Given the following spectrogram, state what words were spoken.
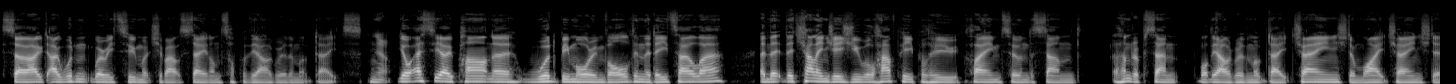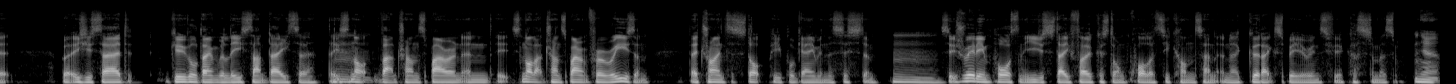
So I, I wouldn't worry too much about staying on top of the algorithm updates. Yeah. Your SEO partner would be more involved in the detail there. And the, the challenge is you will have people who claim to understand 100% what the algorithm update changed and why it changed it. But as you said, Google don't release that data. It's not that transparent and it's not that transparent for a reason. They're trying to stop people gaming the system. Mm. So it's really important that you just stay focused on quality content and a good experience for your customers. Yeah.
